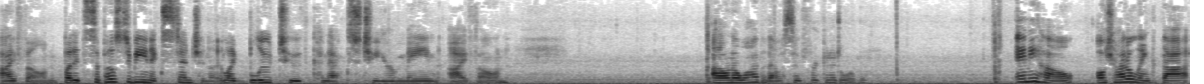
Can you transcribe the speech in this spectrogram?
iPhone, but it's supposed to be an extension, like Bluetooth connects to your main iPhone. I don't know why, but that was so freaking adorable. Anyhow, I'll try to link that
